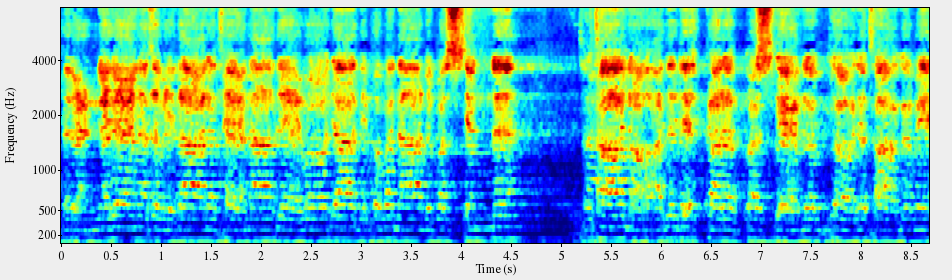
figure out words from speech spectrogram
हिरण्यजेन च विदारथेना देवो जातिभुवना विपश्यन् तथा नो अदितिः यथागमे।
